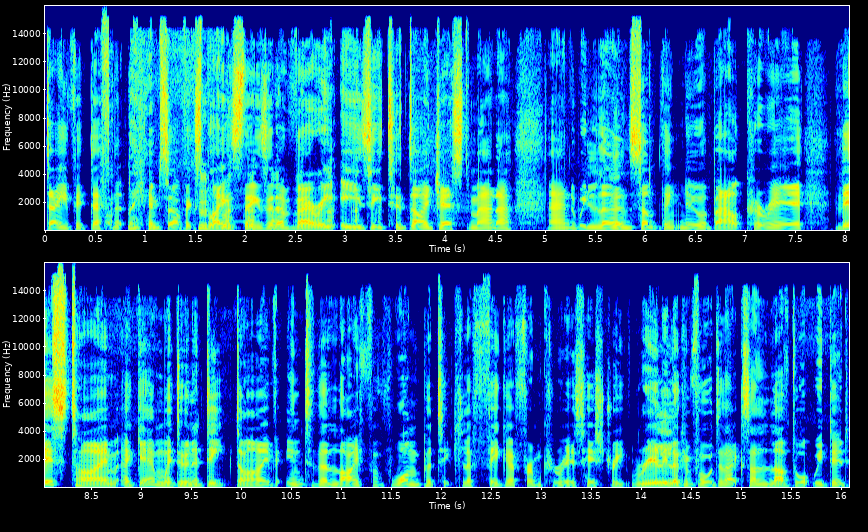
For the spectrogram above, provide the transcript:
David definitely himself explains things in a very easy to digest manner, and we learn something new about Korea. This time, again, we're doing a deep dive into the life of one particular figure from Korea's history. Really looking forward to that because I loved what we did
